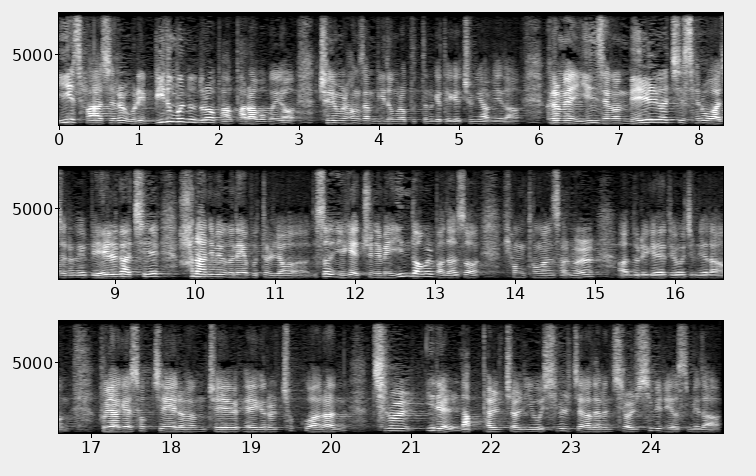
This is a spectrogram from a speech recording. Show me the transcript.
이 사실을 우리 믿음의 눈으로 바, 바라보고요. 주님을 항상 믿음으로 붙드는 게 되게 중요 합니다. 합니다. 그러면 인생은 매일같이 새로워지는 거예요. 매일같이 하나님의 은혜에 붙들려서 이게 주님의 인도함을 받아서 형통한 삶을 아, 누리게 되어집니다. 구약의 속죄일은 죄의 회개를 촉구하는 7월 1일 나팔절 이후 10일째가 되는 7월 10일이었습니다.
